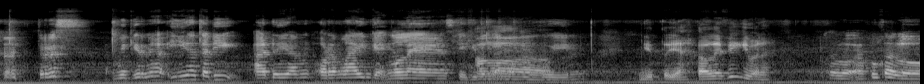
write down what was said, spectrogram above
terus mikirnya iya tadi ada yang orang lain kayak ngeles kayak gitu mau Oh. ngakuin gitu ya. Kalau Levi gimana? Kalau aku kalau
